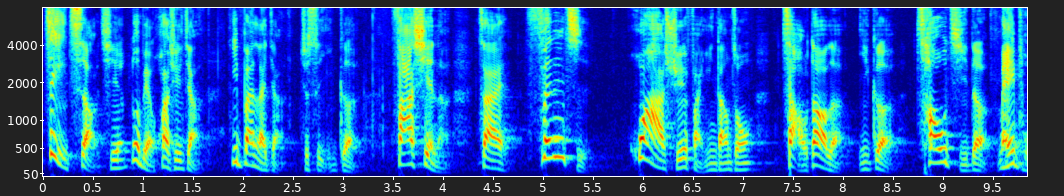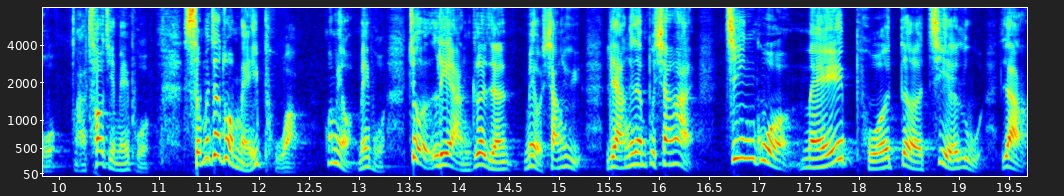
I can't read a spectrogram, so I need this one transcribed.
这一次啊，其实诺贝尔化学奖一般来讲就是一个发现了在分子化学反应当中找到了一个超级的媒婆啊，超级媒婆。什么叫做媒婆啊？看没有？媒婆就两个人没有相遇，两个人不相爱，经过媒婆的介入，让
